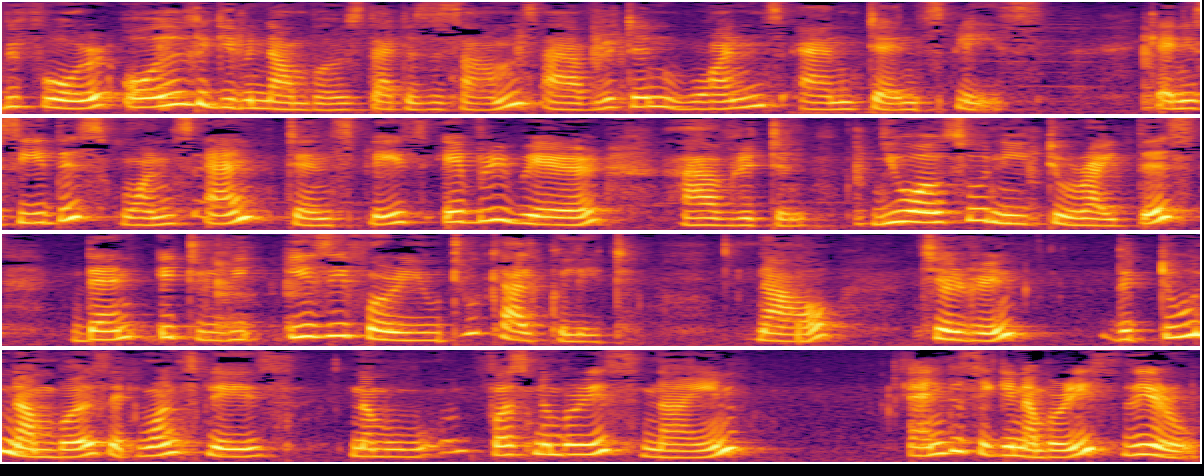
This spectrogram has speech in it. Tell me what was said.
before all the given numbers that is the sums I have written ones and tens place. Can you see this? Ones and tens place everywhere I have written. You also need to write this. Then it will be easy for you to calculate. Now, children, the two numbers at one's place, number first number is 9 and the second number is 0.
